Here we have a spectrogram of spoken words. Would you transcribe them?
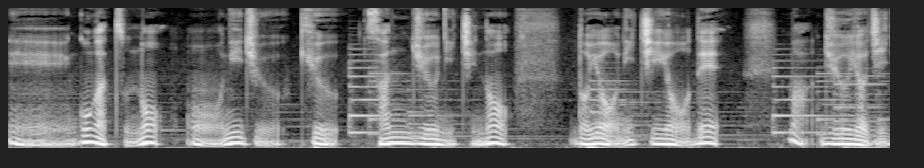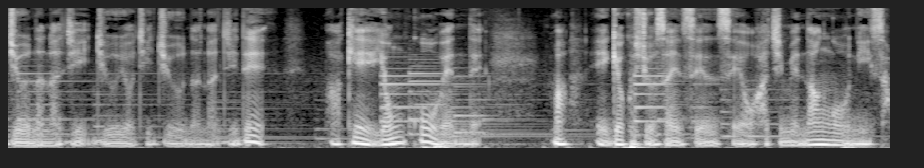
えー、5月の29、30日の土曜、日曜で、まあ、14時、17時、14時、17時で、まあ、計4公演で、まあ、えー、玉州先生をはじめ南郷兄さん、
